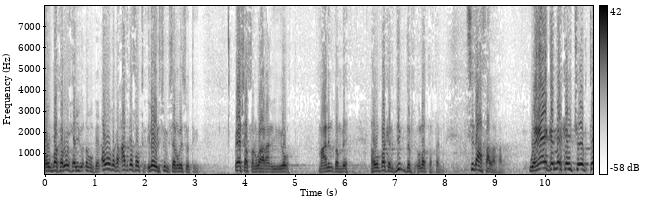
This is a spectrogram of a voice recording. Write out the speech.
abubakar wuxuu ayuu dhamu keen. Abubakar maxaad ka soo tagay ilahay rasuulkiisaan uga soo tegey meeshaasaan uga haraan iga maalin dambe. Abubakar dib dambe ula tartama sidaasaa la rabaa wanaagga markay joogto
